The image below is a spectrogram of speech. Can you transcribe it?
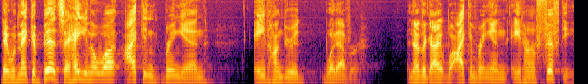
They would make a bid, say, "Hey, you know what? I can bring in 800 whatever." Another guy, well, I can bring in 850.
